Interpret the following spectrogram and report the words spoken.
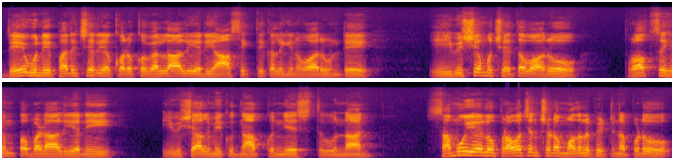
దేవుని పరిచర్య కొరకు వెళ్ళాలి అని ఆసక్తి కలిగిన వారు ఉంటే ఈ విషయము చేత వారు ప్రోత్సహింపబడాలి అని ఈ విషయాలు మీకు జ్ఞాపకం చేస్తూ ఉన్నాను. సమూయలు ప్రవచించడం మొదలుపెట్టినప్పుడు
